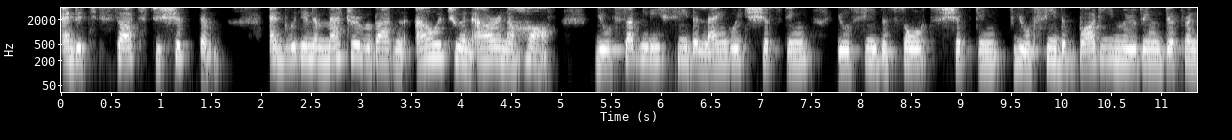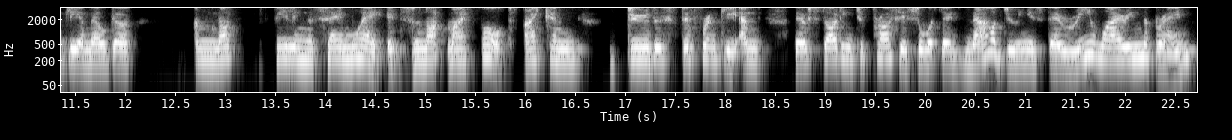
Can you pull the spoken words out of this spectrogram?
and it starts to shift them. And within a matter of about an hour to an hour and a half, you'll suddenly see the language shifting, you'll see the thoughts shifting, you'll see the body moving differently, and they'll go, I'm not feeling the same way. It's not my fault. I can do this differently. And they're starting to process. So, what they're now doing is they're rewiring the brain.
